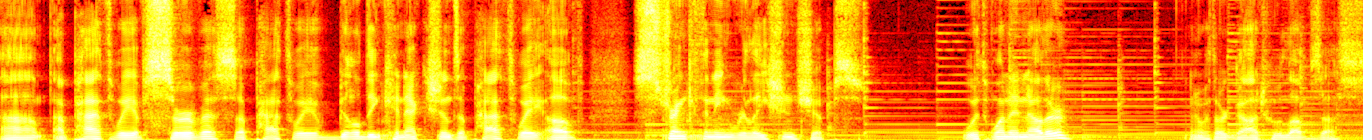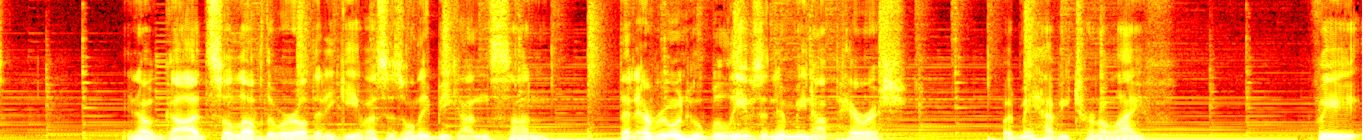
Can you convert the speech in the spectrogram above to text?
um, a pathway of service, a pathway of building connections, a pathway of strengthening relationships with one another and with our God who loves us. You know, God so loved the world that he gave us his only begotten Son, that everyone who believes in him may not perish, but may have eternal life. If we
